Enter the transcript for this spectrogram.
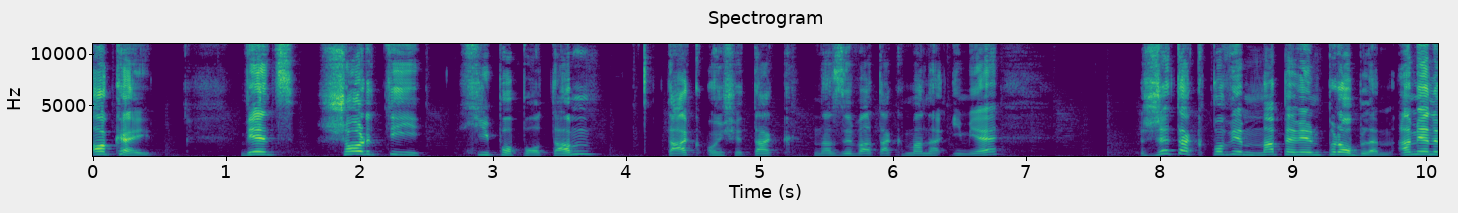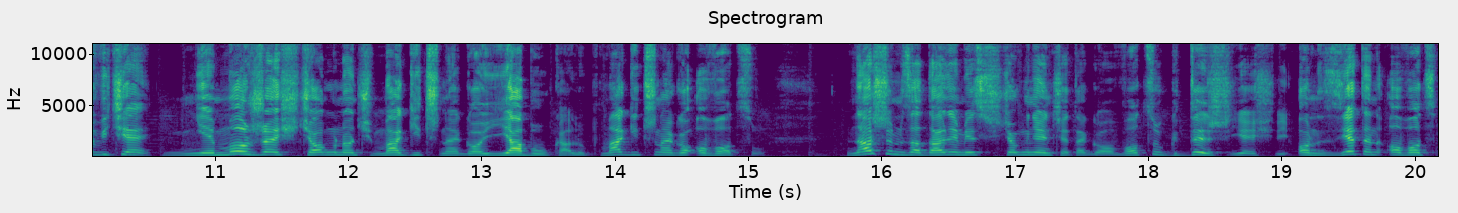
Okej, okay. więc Shorty Hipopotam, tak, on się tak nazywa, tak ma na imię, że tak powiem, ma pewien problem, a mianowicie nie może ściągnąć magicznego jabłka lub magicznego owocu. Naszym zadaniem jest ściągnięcie tego owocu, gdyż jeśli on zje ten owoc,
